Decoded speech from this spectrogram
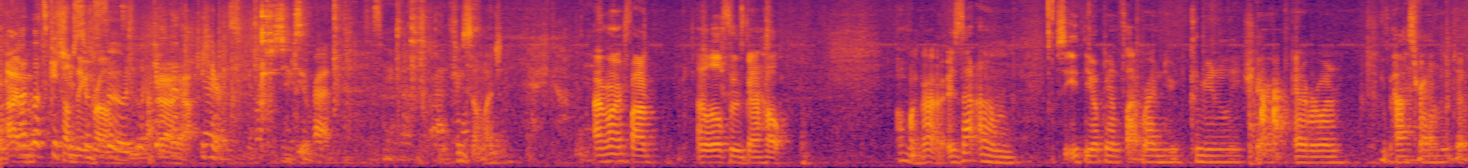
okay, I'm- let's get you something's some wrong. food. Get Yeah, that- yeah. Here. Thank you. Thank you so much. I'm really fine. A little food's gonna help. Oh my god, is that um is the Ethiopian flatbread you communally share and everyone you pass around to do?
